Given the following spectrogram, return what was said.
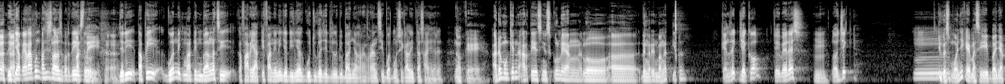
Di tiap era pun pasti selalu seperti Pasti, itu. Jadi tapi gue nikmatin banget sih kevariatifan ini jadinya gue juga jadi lebih banyak referensi buat musikalitas akhirnya. Oke. Ada mungkin artis new school yang lo eh, dengerin banget gitu? Kendrick, J. Cole, Joey Badass, Hmm. Logic. Hmm, Juga semuanya kayak masih banyak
